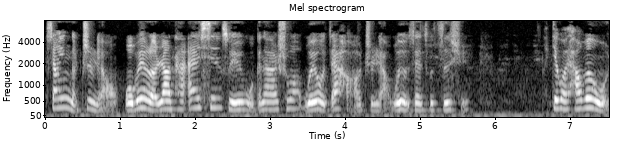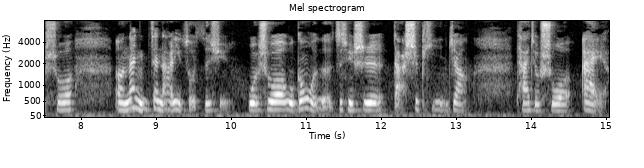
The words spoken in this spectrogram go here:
相应的治疗。我为了让他安心，所以我跟他说我有在好好治疗，我有在做咨询。结果他问我说：‘嗯，那你在哪里做咨询？’”我说我跟我的咨询师打视频，这样，他就说：“哎呀，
